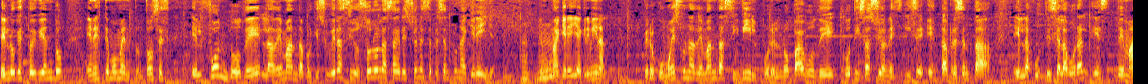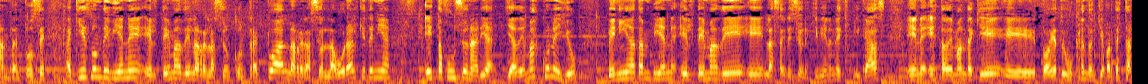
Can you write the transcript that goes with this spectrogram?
Es lo que estoy viendo en este momento. Entonces, el fondo de la demanda, porque si hubiera sido solo las agresiones, se presenta una querella, una querella criminal. Pero como es una demanda civil por el no pago de cotizaciones y se está presentada en la justicia laboral, es demanda. Entonces, aquí es donde viene el tema de la relación contractual, la relación laboral que tenía esta funcionaria y además con ello venía también el tema de eh, las agresiones que vienen explicadas en esta demanda que eh, todavía estoy buscando en qué parte están.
